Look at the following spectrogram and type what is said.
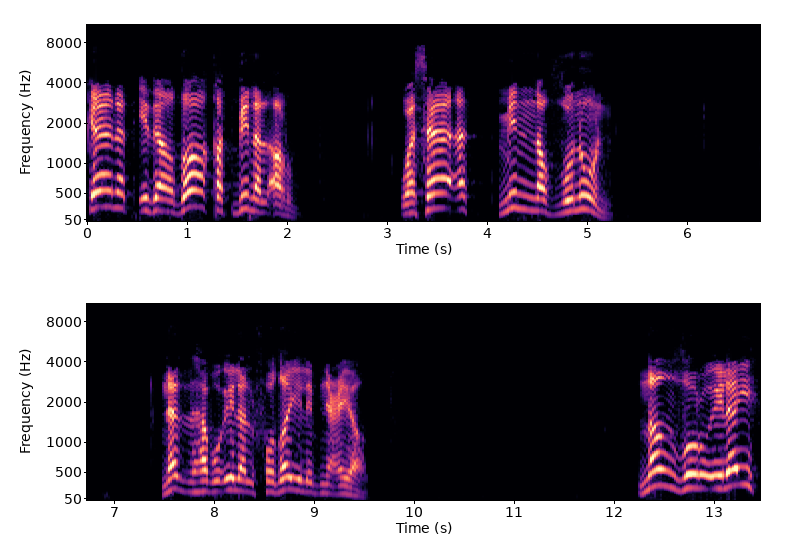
كانت إذا ضاقت بنا الأرض وساءت منا الظنون نذهب إلى الفضيل بن عياض. ننظر إليه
